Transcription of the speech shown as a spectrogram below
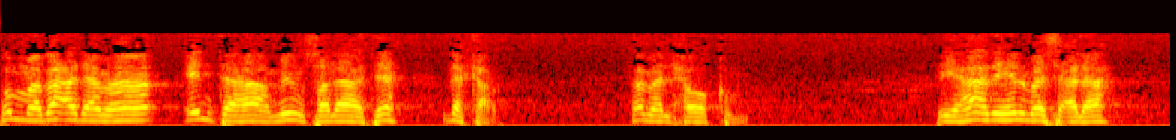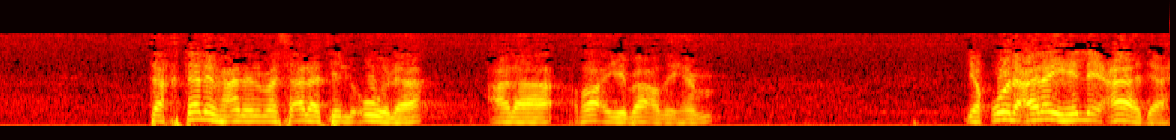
ثم بعدما انتهى من صلاته ذكر. فما الحكم؟ في هذه المسألة تختلف عن المسألة الأولى على رأي بعضهم. يقول عليه الإعادة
